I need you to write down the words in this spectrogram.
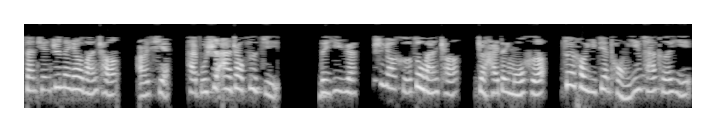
三天之内要完成，而且。还不是按照自己的意愿，是要合作完成，这还得磨合，最后一件统一才可以。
